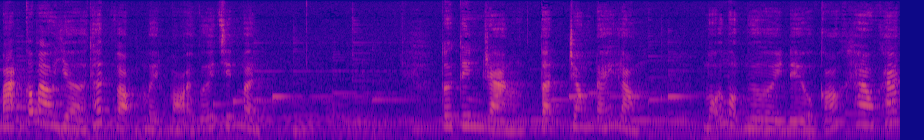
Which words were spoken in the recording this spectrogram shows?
Bạn có bao giờ thất vọng mệt mỏi với chính mình? Tôi tin rằng tận trong đáy lòng, mỗi một người đều có khao khát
